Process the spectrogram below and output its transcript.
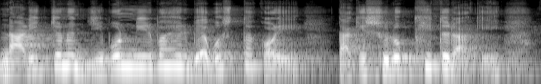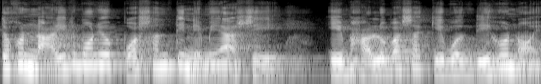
নারীর জন্য জীবন নির্বাহের ব্যবস্থা করে, তাকে সুরক্ষিত রাখে, তখন নারীর মনেও প্রশান্তি নেমে আসে। এ ভালোবাসা কেবল দেহ নয়,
